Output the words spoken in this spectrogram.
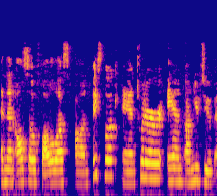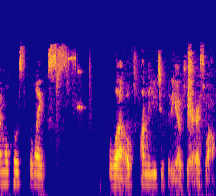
And then also follow us on Facebook and Twitter and on YouTube, and we'll post the links below on the YouTube video here as well.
